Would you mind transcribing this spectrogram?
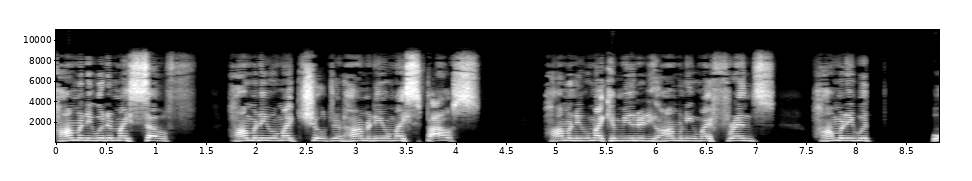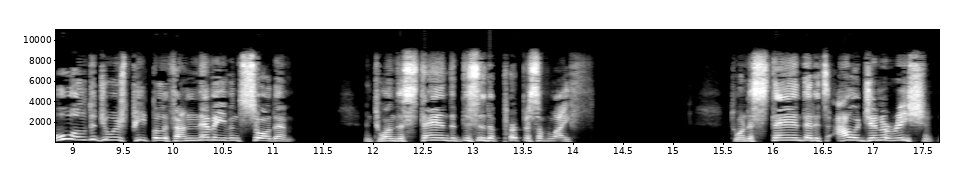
Harmony within myself, harmony with my children, harmony with my spouse, harmony with my community, harmony with my friends, harmony with all the Jewish people if I never even saw them. And to understand that this is the purpose of life. To understand that it's our generation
